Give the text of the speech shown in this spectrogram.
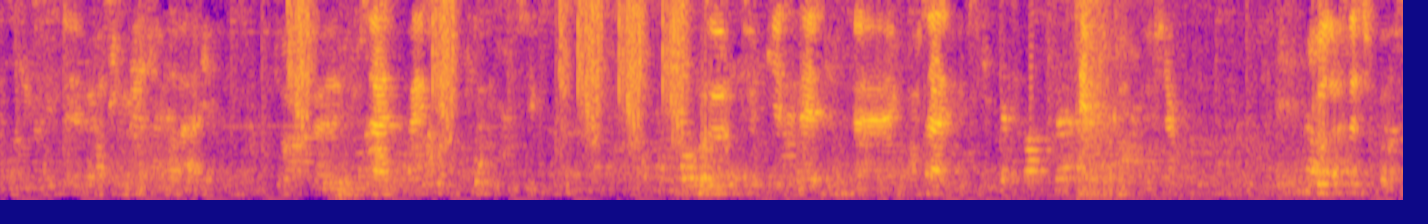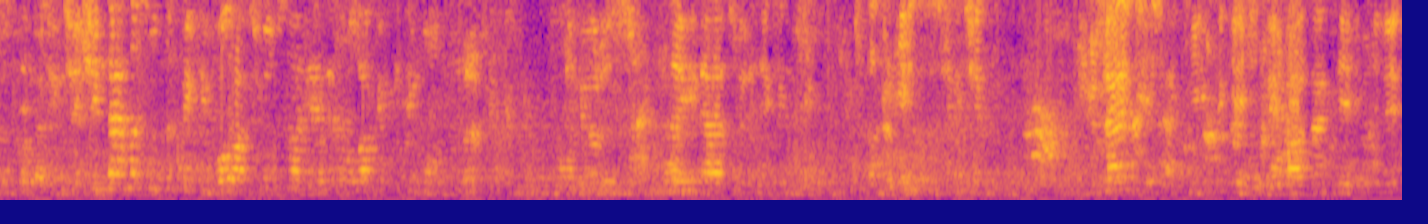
e, siz e, basın çok e, güzel ve bir film izleyeceksiniz. Umuyorum Türkiye'de de e, güzel bir film toplayacak. Açık olsun. Çekimler nasıldı peki? Bol aksiyon sahneleri olan bir film olduğunu anlıyoruz. Bunda neler söyleyeceksiniz? Nasıl geçti sizin için? Güzel geçti, keyifli geçti. Bazen tehlikeli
